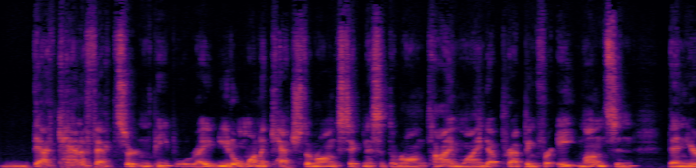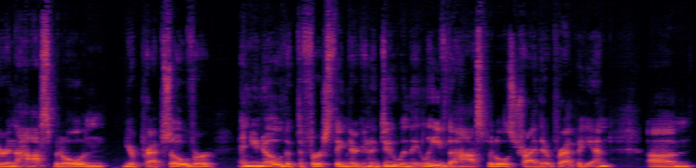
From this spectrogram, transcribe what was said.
That can affect certain people, right? You don't want to catch the wrong sickness at the wrong time, wind up prepping for eight months, and then you're in the hospital and your prep's over, and you know that the first thing they're going to do when they leave the hospital is try their prep again. Um,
